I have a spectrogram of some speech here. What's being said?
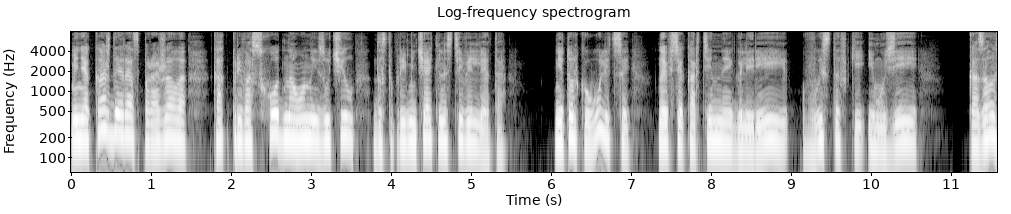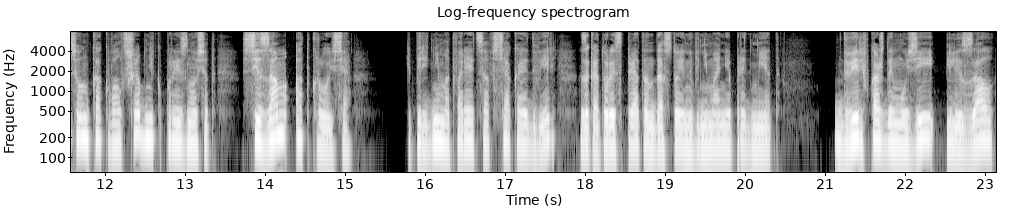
Меня каждый раз поражало, как превосходно он изучил достопримечательности Виллета. Не только улицы, но и все картинные галереи, выставки и музеи. Казалось, он как волшебник произносит «Сезам, откройся», и перед ним отворяется всякая дверь, за которой спрятан достойный внимания предмет. Дверь в каждый музей или зал,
